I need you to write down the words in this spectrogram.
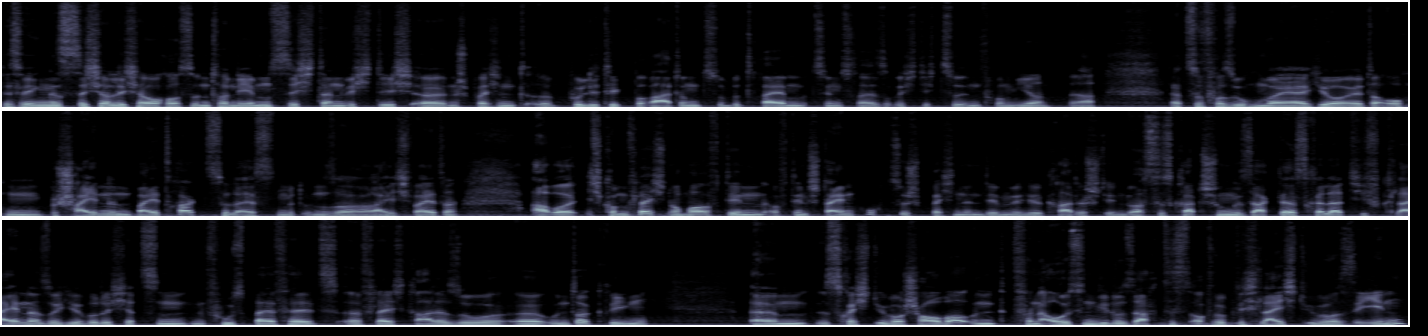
deswegen ist sicherlich auch aus Unternehmenssicht dann wichtig, äh, entsprechend äh, Politikberatung zu betreiben beziehungsweise richtig zu informieren. Ja. Dazu versuchen wir ja hier heute auch einen bescheidenen Beitrag zu leisten mit unserer Reichweite. Aber ich komme vielleicht nochmal auf den, auf den Steinbruch zu sprechen, in dem wir hier gerade stehen. Du hast es gerade schon gesagt, der ist relativ klein. Also hier würde ich jetzt ein, ein Fußballfeld äh, vielleicht gerade so äh, unterkriegen. Ähm, ist recht überschaubar und von außen, wie du sagtest, auch wirklich leicht übersehen.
